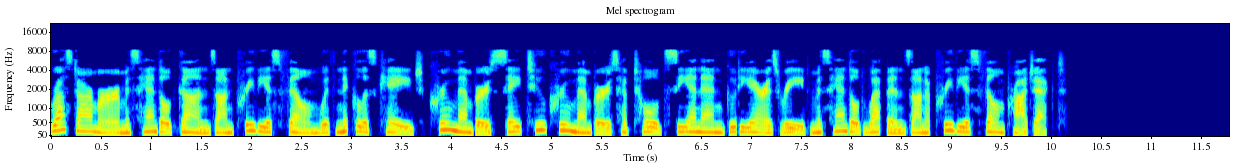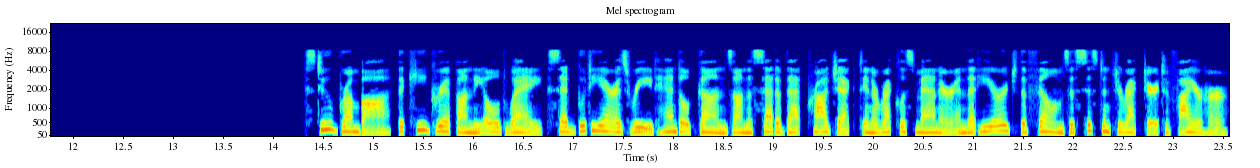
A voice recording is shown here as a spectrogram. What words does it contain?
Rust Armorer mishandled guns on previous film with Nicolas Cage. Crew members say two crew members have told CNN Gutierrez Reed mishandled weapons on a previous film project. Stu Brumbaugh, the key grip on the old way, said Gutierrez Reed handled guns on the set of that project in a reckless manner and that he urged the film's assistant director to fire her.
